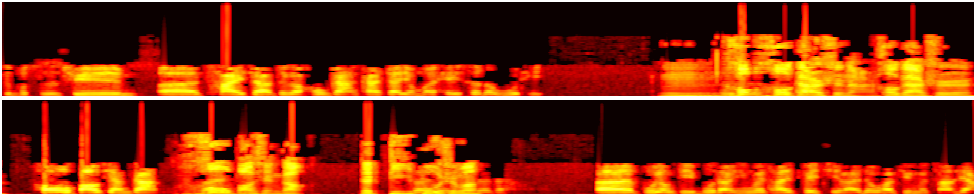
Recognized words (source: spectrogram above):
时不时去呃拆一下这个后盖，看一下有没有黑色的物体。嗯，嗯后后盖是哪儿？后盖是后保险杠后保险杠的底部是吗？对对对对呃，不用底部的，因为它飞起来的话，基本上两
